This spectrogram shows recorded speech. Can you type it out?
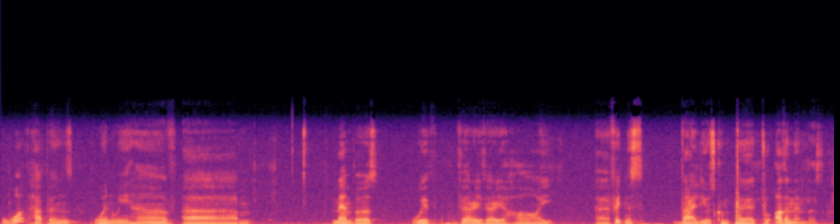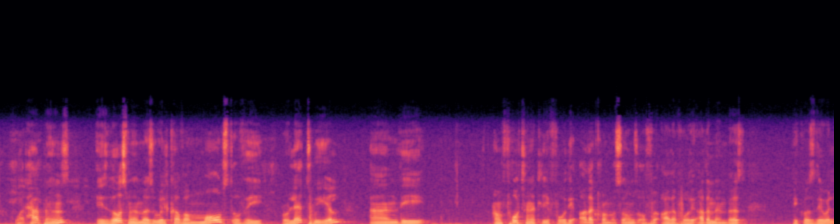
what happens when we have um, members with very very high uh, fitness values compared to other members. What happens is those members will cover most of the roulette wheel and the unfortunately for the other chromosomes or for other for the other members because they will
